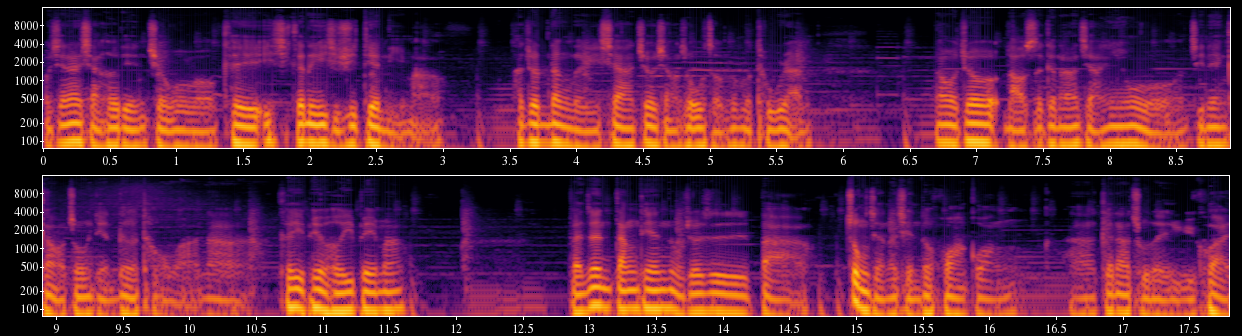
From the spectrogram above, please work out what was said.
我现在想喝点酒，我可以一起跟你一起去店里吗？”他就愣了一下，就想说：“我怎么这么突然？”然后我就老实跟他讲，因为我今天刚好中一点乐透嘛，那可以陪我喝一杯吗？反正当天我就是把中奖的钱都花光啊，跟他处得很愉快。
